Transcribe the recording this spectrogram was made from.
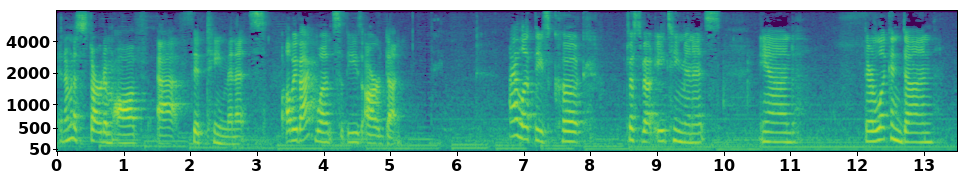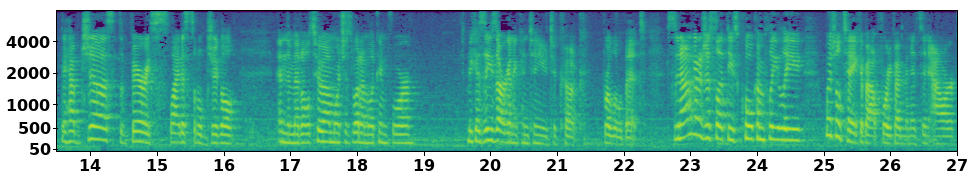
and I'm gonna start them off at 15 minutes. I'll be back once these are done. I let these cook just about 18 minutes and they're looking done. They have just the very slightest little jiggle in the middle to them, which is what I'm looking for because these are going to continue to cook for a little bit. So now I'm going to just let these cool completely, which will take about 45 minutes, an hour,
